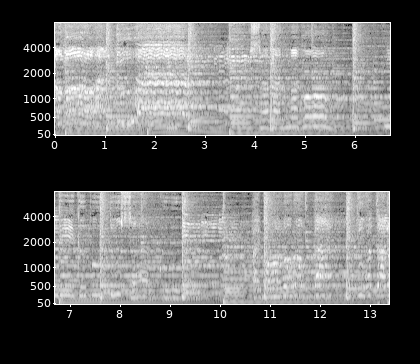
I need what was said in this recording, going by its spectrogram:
somorohan Tuhan. Sabar di Tuhan talong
